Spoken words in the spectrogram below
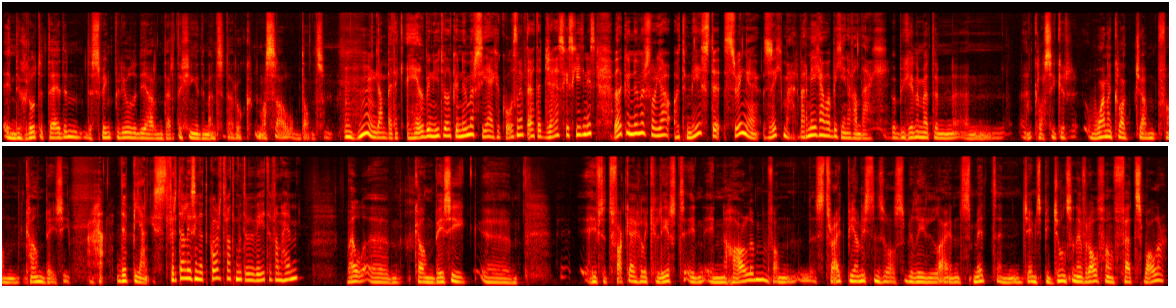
in de grote tijden, de swingperiode, de jaren 30, gingen de mensen daar ook massaal op dansen. Mhm, dan ben ik heel benieuwd welke nummers jij gekozen hebt uit de jazzgeschiedenis. Welke nummers voor jou het meeste swingen? Zeg maar, waarmee gaan we beginnen vandaag? We beginnen met een, een, een klassieker, One O'Clock Jump van Count Basie. Aha, de pianist. Vertel eens in het kort, wat moeten we weten van hem? Wel, ehm Count Basie ehm, heeft het vak eigenlijk geleerd in, in Harlem van strijdpianisten zoals Willie Lyon Smith en James P. Johnson en vooral van Fats Waller.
